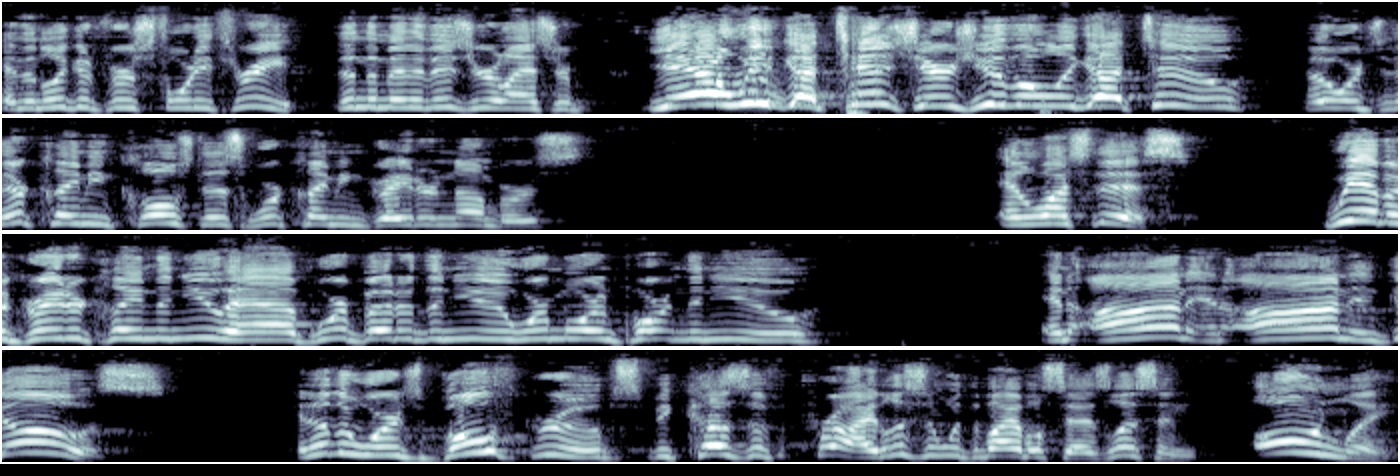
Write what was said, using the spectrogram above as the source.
And then look at verse 43. Then the men of Israel answered, yeah, we've got 10 shares. You've only got two. In other words, they're claiming closeness, we're claiming greater numbers. And watch this. We have a greater claim than you have. We're better than you. We're more important than you. And on and on and goes. In other words, both groups, because of pride, listen what the Bible says. Listen, only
